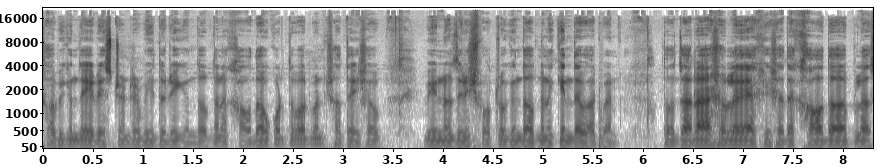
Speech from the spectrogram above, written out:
সবই কিন্তু এই রেস্টুরেন্টের ভিতরেই কিন্তু আপনারা খাওয়া দাওয়া করতে পারবেন, সাথে এইসব বিভিন্ন জিনিসপত্র কিন্তু আপনারা কিনতে পারবেন। তো যারা আসলে একই সাথে খাওয়া দাওয়া প্লাস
